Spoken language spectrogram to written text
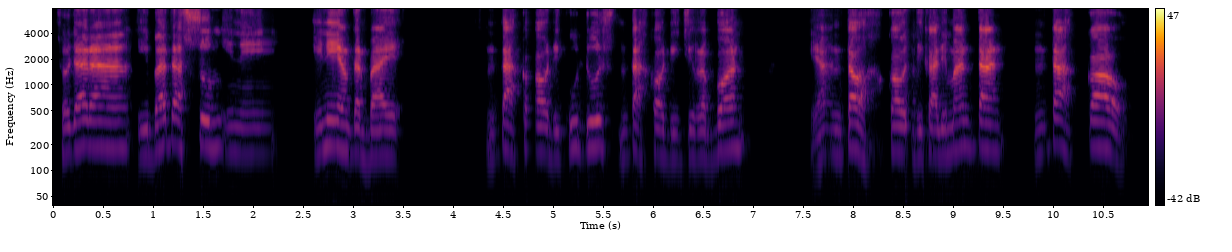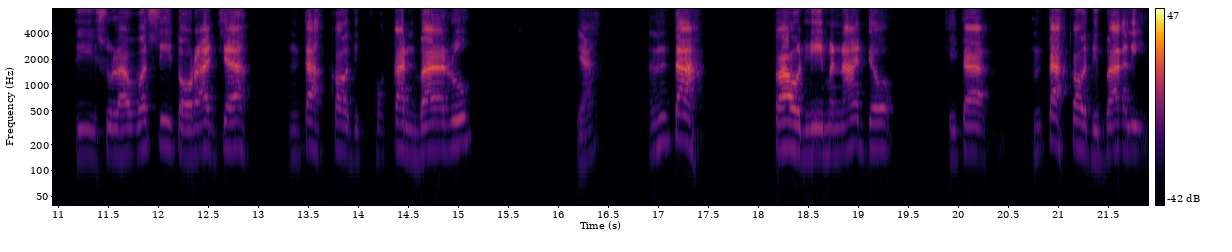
Saudara, ibadah sum ini ini yang terbaik. Entah kau di Kudus, entah kau di Cirebon, ya, entah kau di Kalimantan, entah kau di Sulawesi, Toraja, entah kau di Pekanbaru, ya, entah kau di Manado, kita entah kau di Bali,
